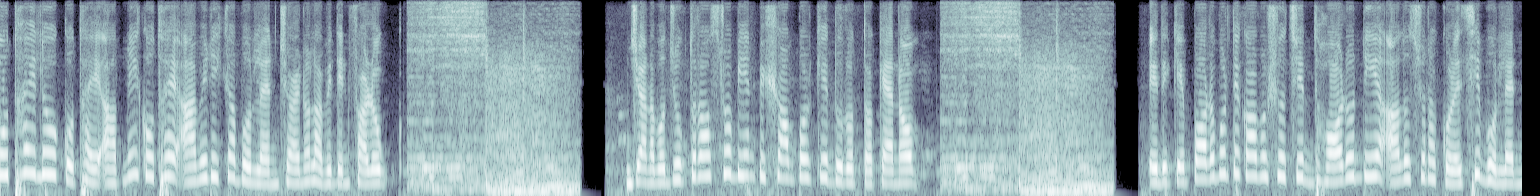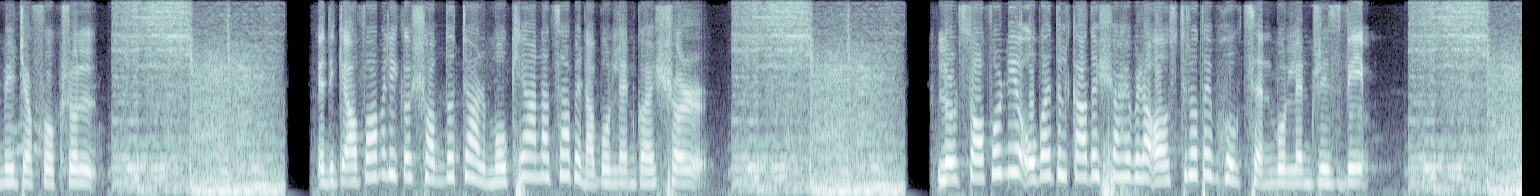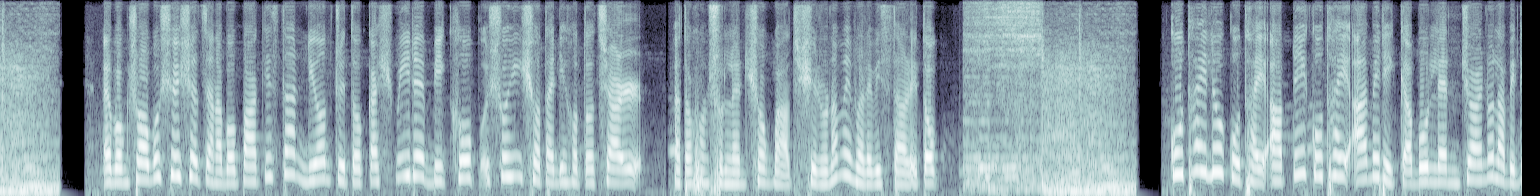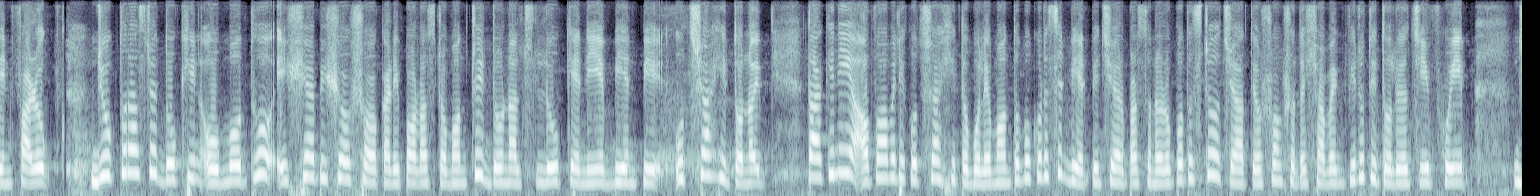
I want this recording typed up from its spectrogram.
কোথায় লো, কোথায় আপনি, কোথায় আমেরিকা বললেন জয়নুল আবেদিন ফারুক। জানাব যুক্তরাষ্ট্র বিএনপি সম্পর্কে দূরত্ব কেন? এদিকে পরবর্তী কর্মসূচির ধরন নিয়ে আলোচনা করেছি, বললেন মির্জা ফখরুল। এদিকে আওয়ামী শব্দটা আর মুখে আনা যাবে না, বললেন গয়েশ্বর। লর্ড সফর নিয়ে ওবায়দুল কাদের সাহেবেরা অস্থিরতায় ভুগছেন বললেন রিজভি। এবং সর্বশেষে জানাব, পাকিস্তান নিয়ন্ত্রিত কাশ্মীরে বিক্ষোভ, সহিংসতায় নিহত চার। এতক্ষণ শুনলেন সংবাদ শিরোনাম, এবারে বিস্তারিত। কোথায় লো কোথায় আপনি, কোথায় আমেরিকা বললেন জয়নুল আবেদিন ফারুক। যুক্তরাষ্ট্রের দক্ষিণ ও মধ্য এশিয়া বিষয়ক সহকারী পররাষ্ট্রমন্ত্রী ডোনাল্ড লুকে নিয়ে বিএনপি উৎসাহিত নয়। তাকে নিয়ে আওয়ামী লীগ উৎসাহিত বলে মন্তব্য করেছেন বিএনপি চেয়ারপারসনের উপদেষ্টা ও জাতীয় সংসদের সাবেক বিরোধী দলীয় চিফ হুইপ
